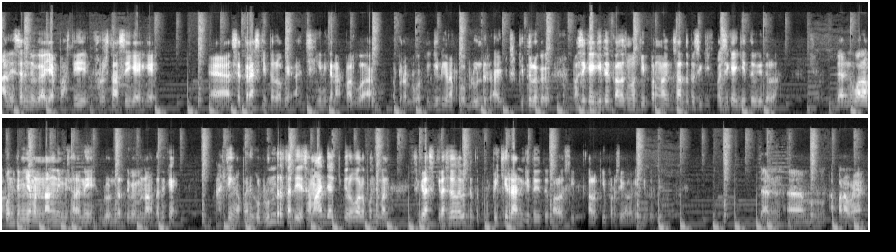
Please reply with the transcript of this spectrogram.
Alisson juga ya pasti frustasi kayak kayak kayak stres gitu loh kayak anjing ini kenapa gua kenapa gua kayak gini? Kenapa gua blunder anjing? Gitu loh kayak, pasti kayak gitu kalau semua kiper nggak satu pasti pasti kayak gitu gitu loh. Dan walaupun timnya menang nih misalnya nih blunder timnya menang tapi kayak anjing ngapain gue blunder tadi? Sama aja gitu loh walaupun cuman sekilas sekilas doang tapi tetap kepikiran gitu itu kalau si kalau kiper sih kalau kayak gitu sih. Dan um, apa namanya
